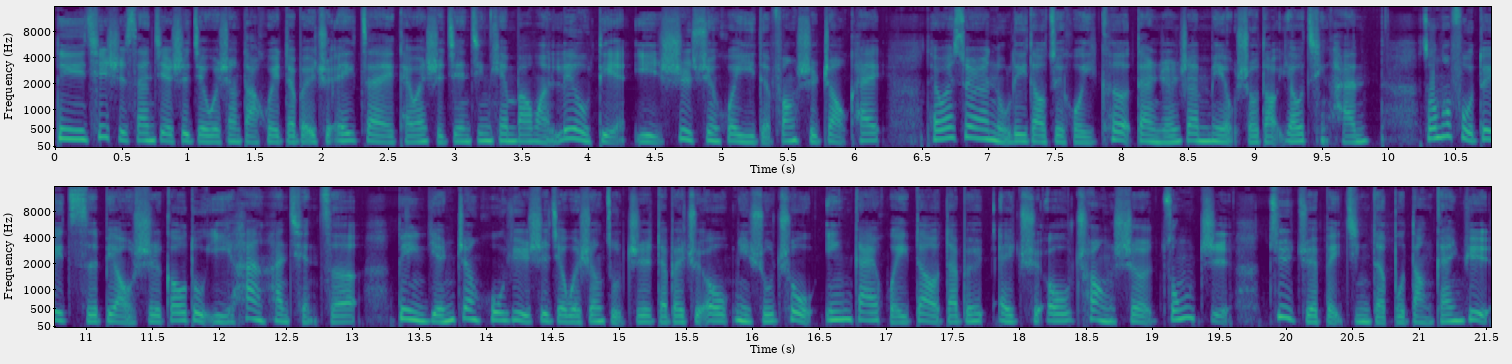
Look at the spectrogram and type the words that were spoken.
第七十三届世界卫生大会 （WHA） 在台湾时间今天傍晚六点以视讯会议的方式召开。台湾虽然努力到最后一刻，但仍然没有收到邀请函。总统府对此表示高度遗憾和谴责，并严正呼吁世界卫生组织 （WHO） 秘书处应该回到 WHO 创设宗旨，拒绝北京的不当干预，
